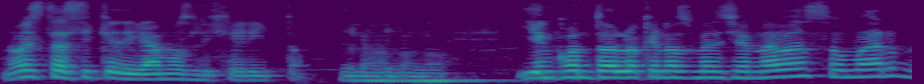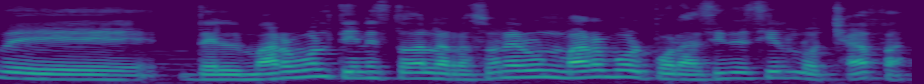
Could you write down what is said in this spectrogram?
no está así que digamos ligerito. No, no, no. Y en cuanto a lo que nos mencionabas, Omar, de, del mármol, tienes toda la razón. Era un mármol, por así decirlo, chafa.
